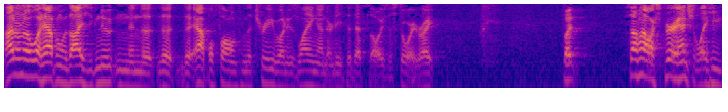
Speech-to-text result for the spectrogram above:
I don't know what happened with Isaac Newton and the, the, the, apple falling from the tree when he was laying underneath it. That's always a story, right? But somehow experientially, he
